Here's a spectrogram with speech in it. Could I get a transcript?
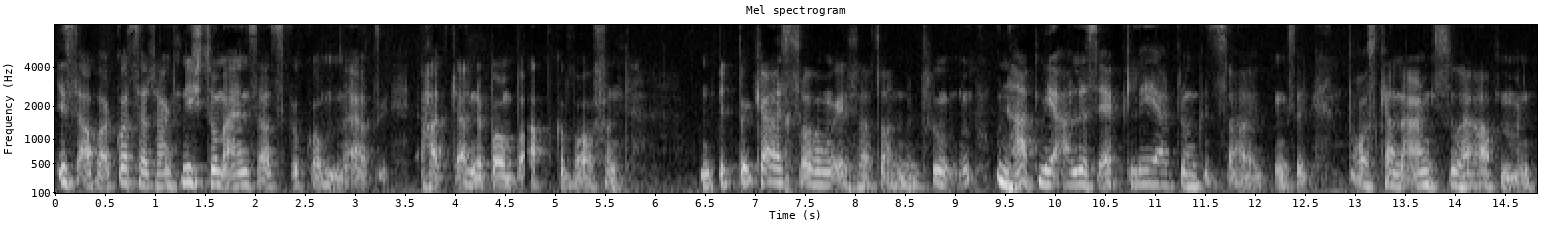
ist aber Gott sei Dank nicht zum Einsatz gekommen. Er hat, er hat keine Bombe abgeworfen. Und mit Begeisterung ist er dann geflogen und hat mir alles erklärt und gezeigt. Du brauchst keine Angst zu haben.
